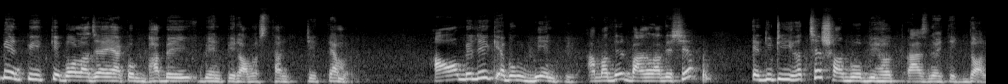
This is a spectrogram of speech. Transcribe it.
বিএনপিকে বলা যায় এককভাবেই বিএনপির অবস্থানটি তেমন। আওয়ামী লীগ এবং বিএনপি আমাদের বাংলাদেশে এ দুটি হচ্ছে সর্ববৃহৎ রাজনৈতিক দল।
